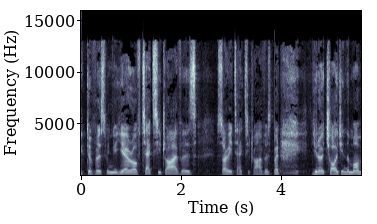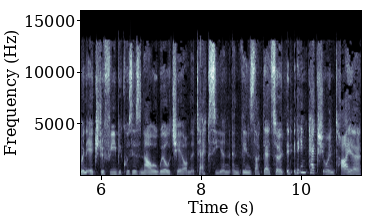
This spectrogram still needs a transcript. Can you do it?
activist. When you hear of taxi drivers, sorry, taxi drivers, but you know, charging the mom an extra fee because there's now a wheelchair on the taxi and, and things like that. So it, it impacts your entire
